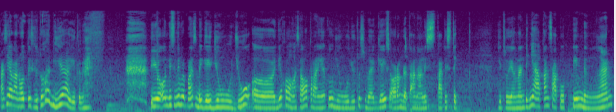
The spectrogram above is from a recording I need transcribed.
pasti akan notice gitu ah dia gitu kan. On di sini berperan sebagai Jung Wooju uh, dia kalau nggak salah perannya tuh Jung Wooju tuh sebagai seorang data analis statistik gitu yang nantinya akan satu tim dengan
